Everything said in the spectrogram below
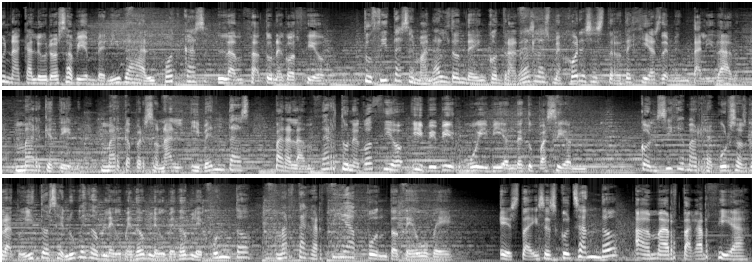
Una calurosa bienvenida al podcast Lanza tu negocio, tu cita semanal donde encontrarás las mejores estrategias de mentalidad, marketing, marca personal y ventas para lanzar tu negocio y vivir muy bien de tu pasión. Consigue más recursos gratuitos en www.martagarcía.tv. Estáis escuchando a Marta García.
